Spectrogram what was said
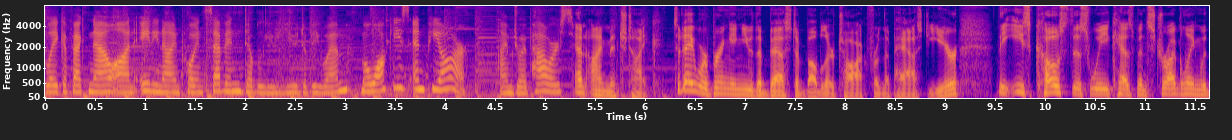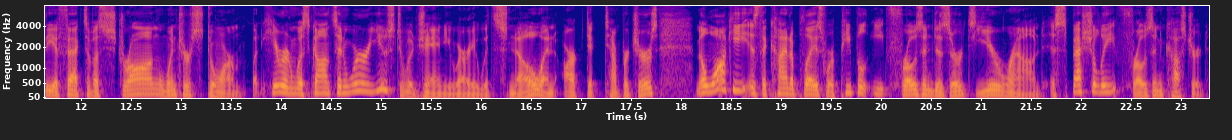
More of Lake Effect now on 89.7 WUWM, Milwaukee's NPR. I'm Joy Powers. And I'm Mitch Teich. Today we're bringing you the best of bubbler talk from the past year. The East Coast this week has been struggling with the effects of a strong winter storm. But here in Wisconsin, we're used to a January with snow and Arctic temperatures. Milwaukee is the kind of place where people eat frozen desserts year round, especially frozen custard.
